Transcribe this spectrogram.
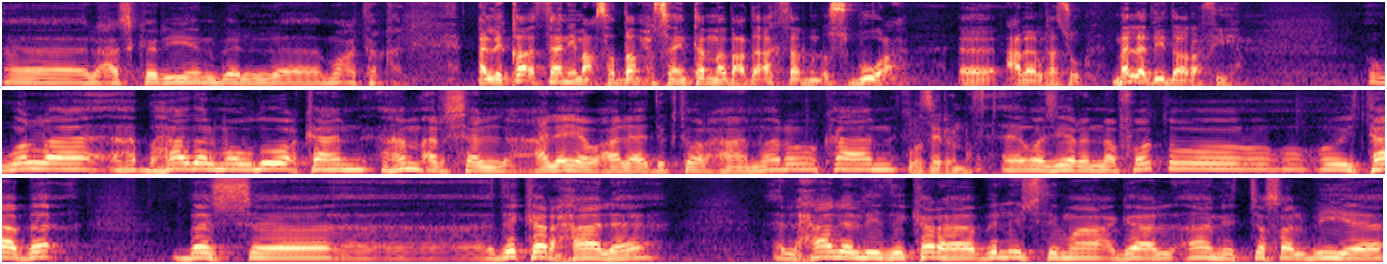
بالعسكريين بالمعتقل. اللقاء الثاني مع صدام حسين تم بعد أكثر من أسبوع. آه، على الغزو. ما الذي دار فيه؟ والله بهذا الموضوع كان هم أرسل علي وعلى دكتور عامر وكان وزير النفط. آه، وزير النفط ويتابع. بس آه، ذكر حالة. الحالة اللي ذكرها بالاجتماع قال أنا اتصل بي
